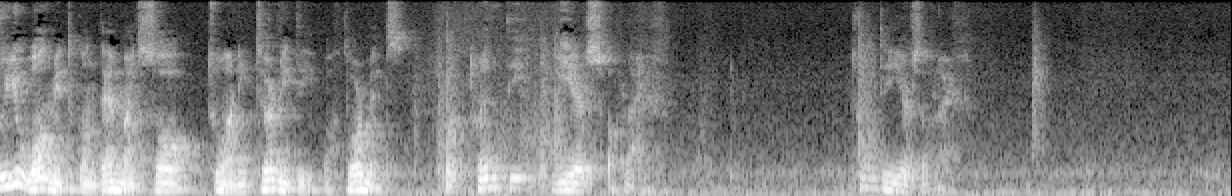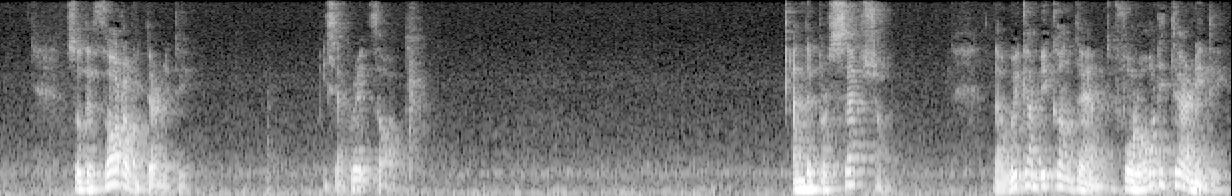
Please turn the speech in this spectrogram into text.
Do you want me to condemn my soul to an eternity of torments for 20 years of life? 20 years of life. So the thought of eternity is a great thought. And the perception that we can be condemned for all eternity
